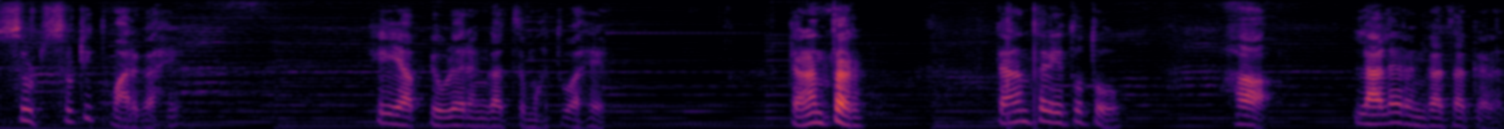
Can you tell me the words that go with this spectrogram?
सुटसुटीत मार्ग आहे. हे या पिवळ्या रंगाचं महत्त्व आहे. त्यानंतर त्यानंतर येतो तो हा लाल रंगाचा करल.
